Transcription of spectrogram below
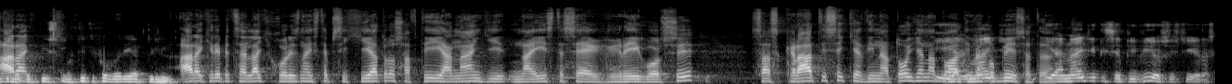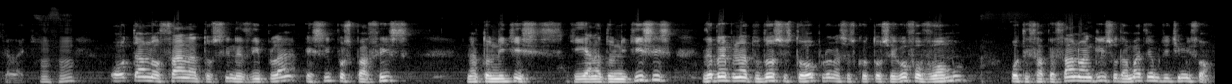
αντιμετωπίσουμε αυτή τη φοβερή απειλή. Άρα κύριε Πετσαλάκη, χωρίς να είστε ψυχίατρος, αυτή η ανάγκη να είστε σε εγρήγορση σας κράτησε και δυνατό για να το ανάγκη, αντιμετωπίσετε. Η ανάγκη της επιβίωσης, κύριε Δασκαλάκη. Όταν ο θάνατος είναι δίπλα, εσύ προσπαθείς να τον νικήσεις. Και για να τον νικήσεις δεν πρέπει να του δώσεις το όπλο να σε σκοτώσει. Εγώ φοβόμουν ότι θα πεθάνω αν κλείσω τα μάτια μου και κοιμηθώ.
